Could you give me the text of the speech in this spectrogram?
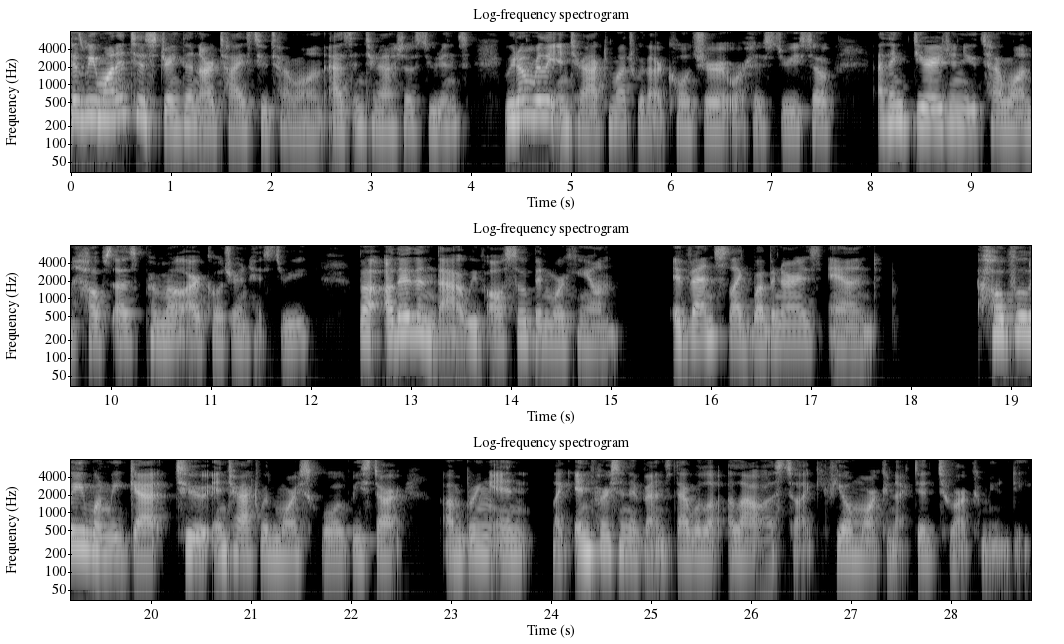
because we wanted to strengthen our ties to Taiwan as international students. We don't really interact much with our culture or history. So I think Dear Asian Youth Taiwan helps us promote our culture and history. But other than that, we've also been working on events like webinars and hopefully when we get to interact with more schools, we start um, bringing in like in-person events that will allow us to like feel more connected to our community.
